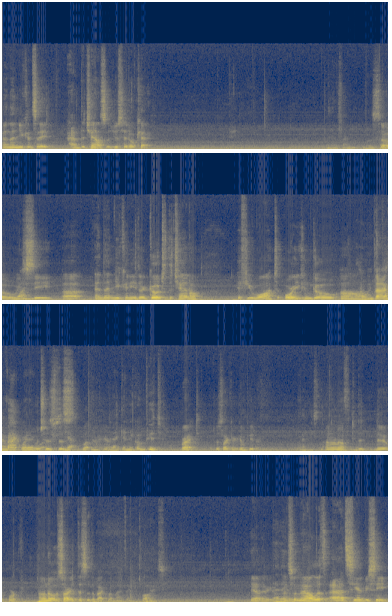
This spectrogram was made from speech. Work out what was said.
And then you can say add the channel. So just hit OK. And if I'm- those So we one. see, uh, and then you can either go to the channel if you want, or you can go I um, back, come back which was. is this Yeah. button right here. Like in the computer. Right, just like your computer. I don't know if did, did it work. Oh no, sorry, this is the back button I think. Oh, I see. Yeah, there you go. And And so go. now let's add CNBC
